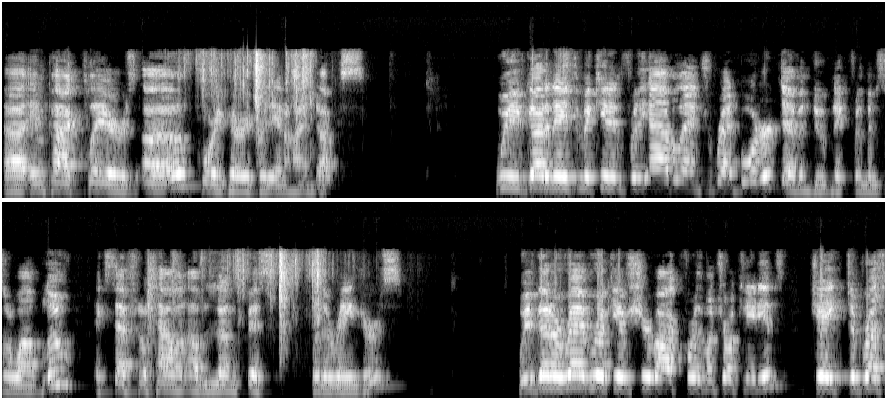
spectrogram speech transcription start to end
Uh, impact players of Corey Perry for the Anaheim Ducks. We've got a Nathan MacKinnon for the Avalanche red border. Devin Dubnyk for the Minnesota Wild blue. Exceptional talent of Lundqvist for the Rangers. We've got a red rookie of Scherbak for the Montreal Canadiens. Jake DeBrusk,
